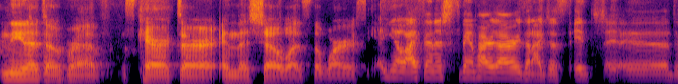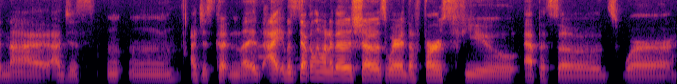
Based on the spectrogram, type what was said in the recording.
Nina Dobrev's character in this show was the worst. you know, I finished Vampire Diaries and I just it, uh did not. I just mm-mm, I just couldn't. It, I, it was definitely one of those shows where the first few episodes were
